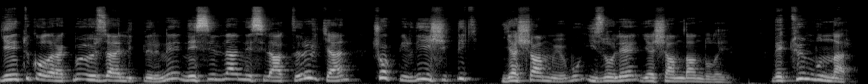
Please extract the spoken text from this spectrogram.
Genetik olarak bu özelliklerini nesilden nesile aktarırken çok bir değişiklik yaşanmıyor bu izole yaşamdan dolayı. Ve tüm bunlar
